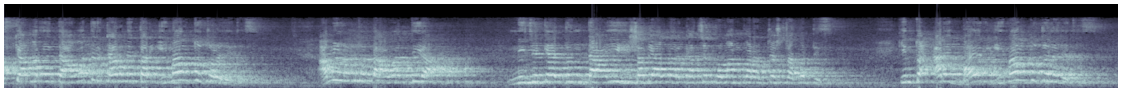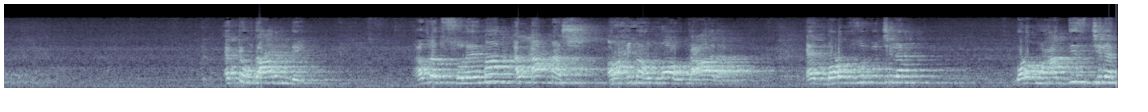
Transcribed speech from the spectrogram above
আজকে আমার ওই দাওয়াতের কারণে তার ইমান তো চলে যেতেছে। আমি হয়তো দাওয়াত দিয়া নিজেকে একজন দায়ী হিসাবে আল্লাহর কাছে প্রমাণ করার চেষ্টা করতেছি। কিন্তু আরেক ভাইয়ের ইমান তো চলে যেতেছে। একটা উদাহরণ দিই। হজরত সুলেমান আল আহনাস রহিমাহুল্লাহ তাআলা এক বড় বুজুর্গ ছিলেন, বড় মুহাদ্দিস ছিলেন।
